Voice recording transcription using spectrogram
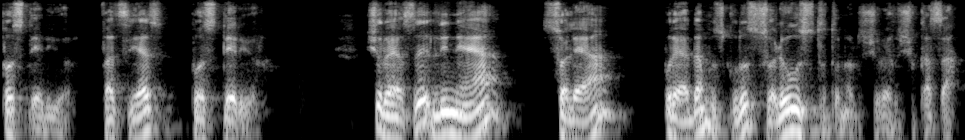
posterior. Facies posterior. Şurası linea solea. Buraya da musculus soleus tutunur. Şurası şu kasa.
